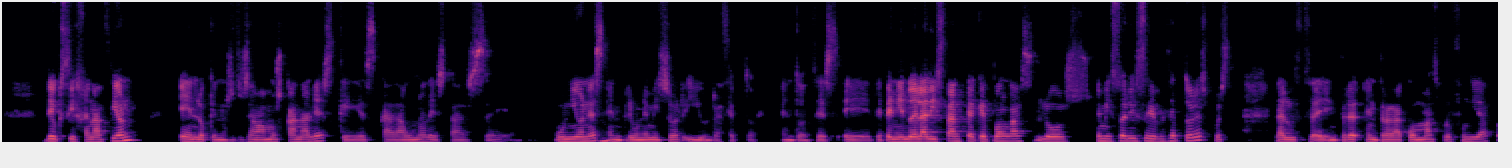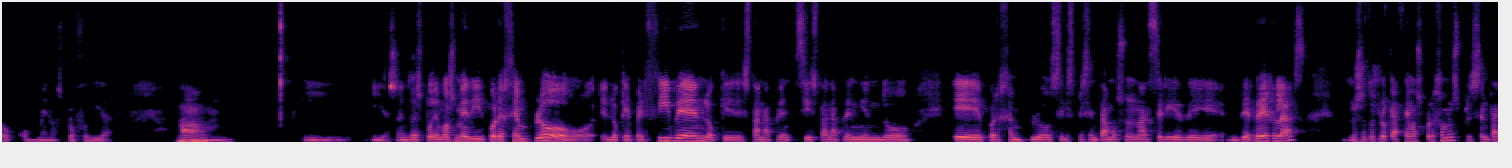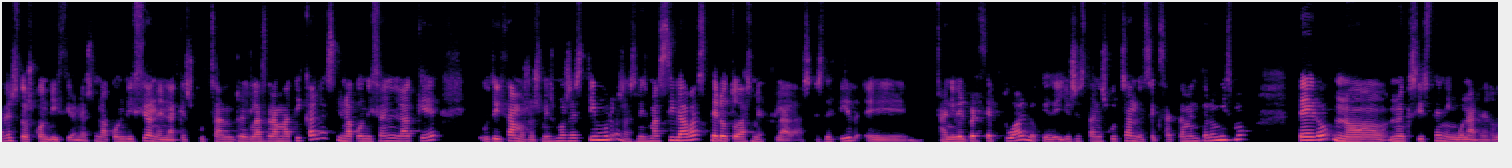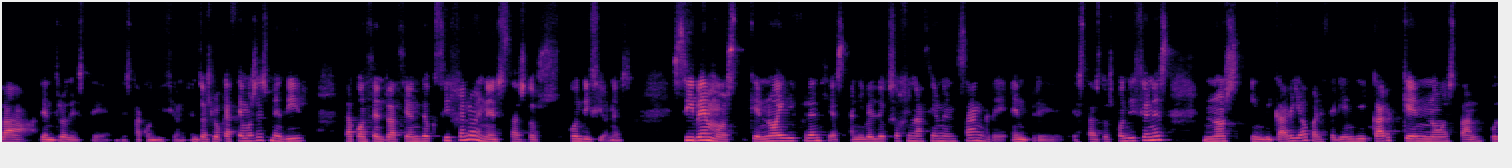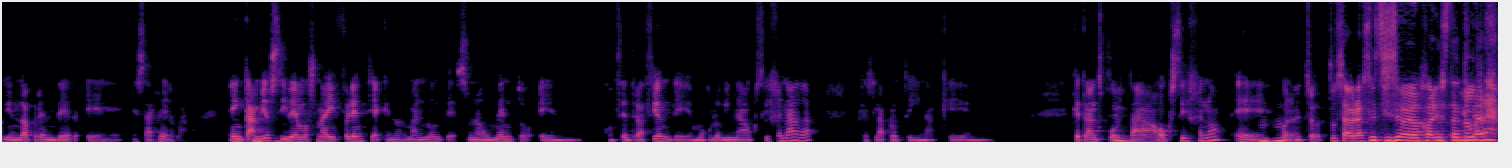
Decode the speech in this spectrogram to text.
oxigenación en lo que nosotros llamamos canales, que es cada una de estas eh, uniones entre un emisor y un receptor. Entonces, eh, dependiendo de la distancia que pongas los emisores y receptores, pues la luz entrará con más profundidad o con menos profundidad. y, y eso. Entonces podemos medir, por ejemplo, lo que perciben, lo que están si están aprendiendo, eh, por ejemplo, si les presentamos una serie de, reglas, nosotros lo que hacemos, por ejemplo, es presentarles dos condiciones, una condición en la que escuchan reglas gramaticales y una condición en la que utilizamos los mismos estímulos, las mismas sílabas, pero todas mezcladas. Es decir, eh, a nivel perceptual, lo que ellos están escuchando es exactamente lo mismo, pero no, no existe ninguna regla dentro de, este, de esta condición. Entonces lo que hacemos es medir la concentración de oxígeno en estas dos condiciones. Si vemos que no hay diferencias a nivel de oxigenación en sangre entre estas dos condiciones, nos indicaría o parecería indicar que no están pudiendo aprender eh, esa regla. En cambio, si vemos una diferencia que normalmente es un aumento en concentración de hemoglobina oxigenada, que es la proteína que, que transporta oxígeno. Eh, bueno, hecho, tú sabrás muchísimo mejor esto, Clara.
